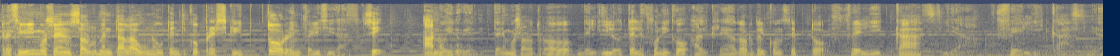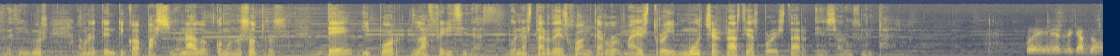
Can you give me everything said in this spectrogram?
Recibimos en Salud Mental a un auténtico prescriptor en felicidad. Sí, han oído bien. Tenemos al otro lado del hilo telefónico al creador del concepto Felicacia. Felicacia. Recibimos a un auténtico apasionado, como nosotros, de y por la felicidad. Buenas tardes, Juan Carlos Maestro, y muchas gracias por estar en Salud Mental. Pues Ricardo,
